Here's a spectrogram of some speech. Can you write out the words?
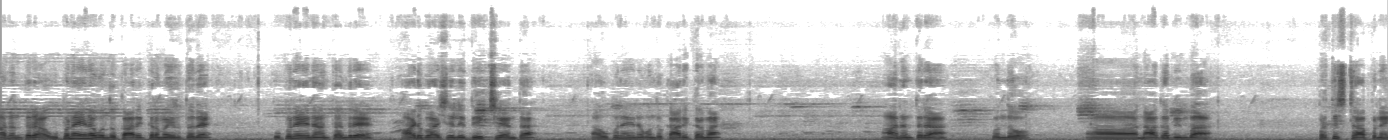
ಆನಂತರ ಉಪನಯನ ಒಂದು ಕಾರ್ಯಕ್ರಮ ಇರುತ್ತದೆ. ಉಪನಯನ ಅಂತಂದರೆ ಆಡು ಭಾಷೆಯಲ್ಲಿ ದೀಕ್ಷೆ ಅಂತ ಆ ಉಪನಯನ ಒಂದು ಕಾರ್ಯಕ್ರಮ. ಆನಂತರ ಒಂದು ನಾಗಬಿಂಬ ಪ್ರತಿಷ್ಠಾಪನೆ.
